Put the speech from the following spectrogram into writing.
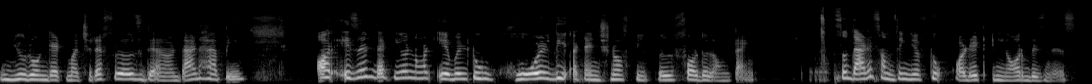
you don't get much referrals they are not that happy? Or is it that you're not able to hold the attention of people for the long time so that is something you have to audit in your business.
